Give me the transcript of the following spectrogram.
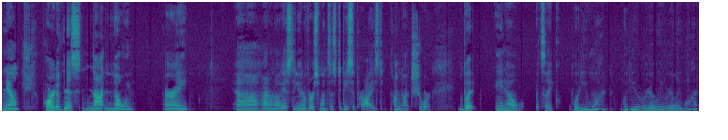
Now, part of this not knowing, all right, uh, I don't know. I guess the universe wants us to be surprised. I'm not sure. But, you know, it's like, what do you want? What do you really, really want?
